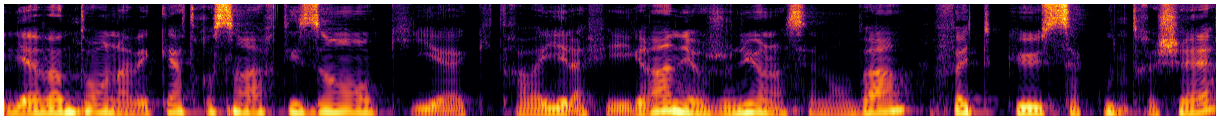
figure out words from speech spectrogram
il y a 20 ans, on avait 400 artisans qui, euh, qui travaillaient la filigrane et aujourd'hui, on en a seulement 20. En fait, que ça coûte très cher.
